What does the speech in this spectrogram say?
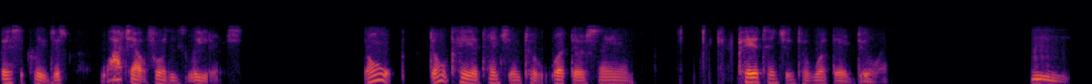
basically just watch out for these leaders. Don't don't pay attention to what they're saying. Pay attention to what they're doing Mm.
